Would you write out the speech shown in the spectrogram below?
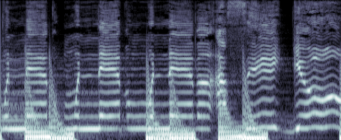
whenever, whenever, whenever I see you.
